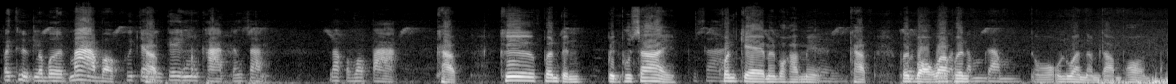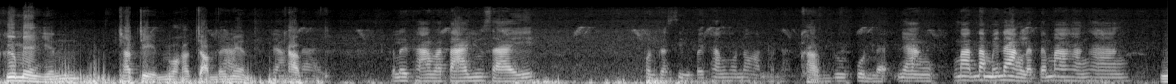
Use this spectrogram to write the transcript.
ไปถึกระเบิดมาบอกคือจังกางเกงมันขาดจังสั่นเราก็บ่ปากครับ คือเพิ่นเป็นเป็นผู้ชายผู้ชาย คนแก่แมันบ่ครับแม่ใช่ ครับ เพิ่นบอกว่าเพิ่นดำๆอ๋ออ้วนๆดำๆพร้อม คือแม่เห็นชัดเจนว่าครับจำได้แม่นจำครับ ได้ก็เลยถามว่าตาอยู่ไส คนกระสีไปทางหัวนอนมันน่ะครับ ดูกุ่นแหละยางมานำไม่นั่งแหละแต่มาห่างอื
